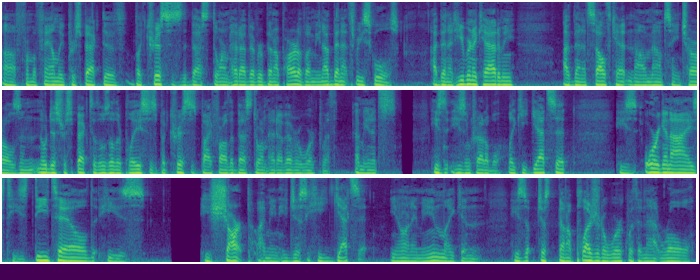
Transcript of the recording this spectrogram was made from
uh, from a family perspective. But Chris is the best dorm head I've ever been a part of. I mean, I've been at three schools. I've been at Hebron Academy. I've been at South Kent and now Mount St. Charles. And no disrespect to those other places, but Chris is by far the best dorm head I've ever worked with. I mean, it's he's he's incredible. Like he gets it he's organized, he's detailed, he's he's sharp. I mean, he just he gets it. You know what I mean? Like, and he's just been a pleasure to work with in that role.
